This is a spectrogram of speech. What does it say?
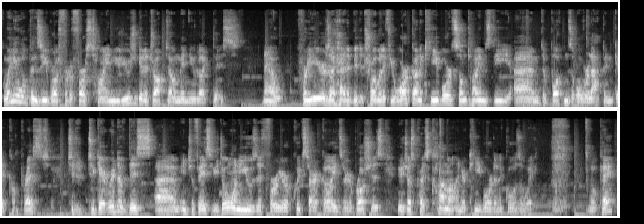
when you open ZBrush for the first time, you usually get a drop-down menu like this. Now, for years I had a bit of trouble. If you work on a keyboard, sometimes the um, the buttons overlap and get compressed. To, to get rid of this um, interface, if you don't want to use it for your quick start guides or your brushes, you just press comma on your keyboard and it goes away. Okay.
